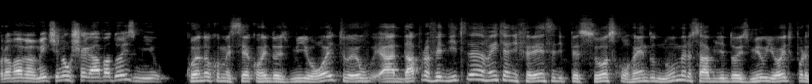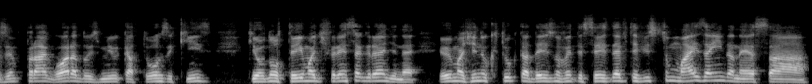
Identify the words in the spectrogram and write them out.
provavelmente não chegava a 2 mil. Quando eu comecei a correr em 2008, eu, ah, dá para ver nitidamente a diferença de pessoas correndo, o número, sabe, de 2008, por exemplo, para agora, 2014, 15, que eu notei uma diferença grande, né? Eu imagino que tu que está desde 96 deve ter visto mais ainda nessa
